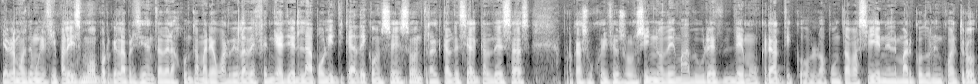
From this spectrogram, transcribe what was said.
Y hablamos de municipalismo porque la presidenta de la Junta, María Guardiola, defendía ayer la política de consenso entre alcaldes y alcaldesas porque a su juicio es un signo de madurez democrático. Lo apuntaba así en el marco de un encuentro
